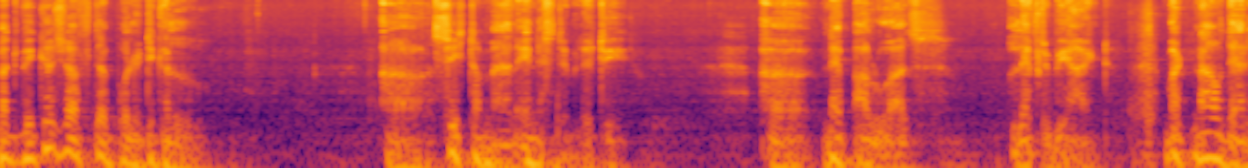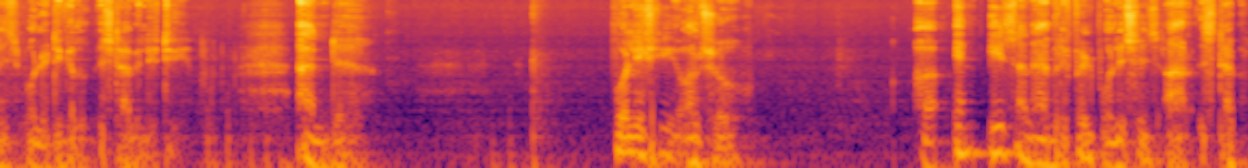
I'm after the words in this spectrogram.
But because of the political uh, system and instability, uh, Nepal was left behind. But now there is political stability. And uh, policy also, uh, in each and every field, policies are stable.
